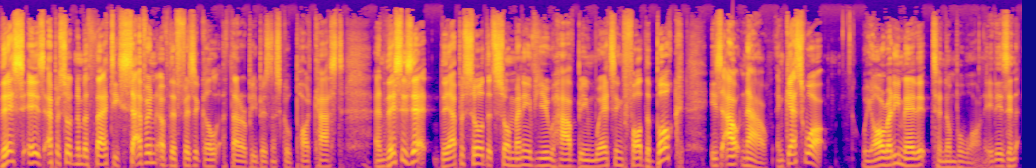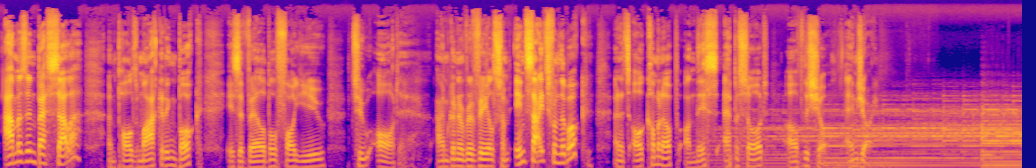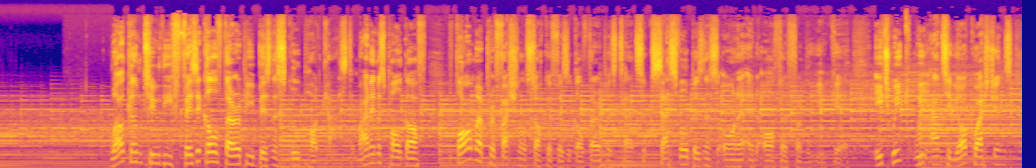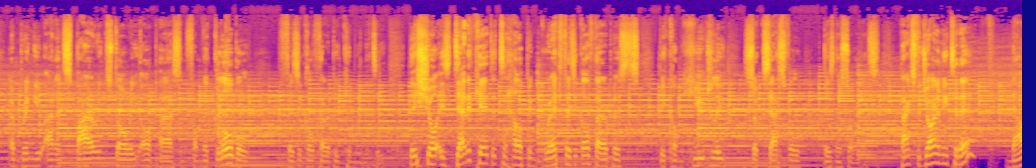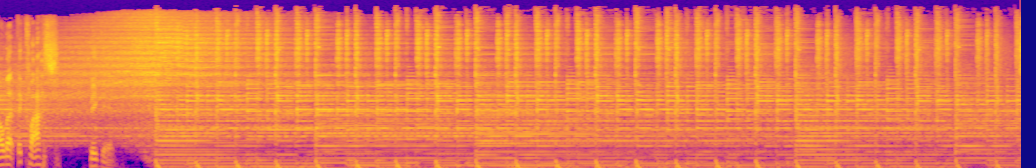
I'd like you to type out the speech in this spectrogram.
This is episode number 37 of the Physical Therapy Business School podcast. And this is it, the episode that so many of you have been waiting for. The book is out now. And guess what? We already made it to number one. It is an Amazon bestseller, and Paul's marketing book is available for you to order. I'm going to reveal some insights from the book, and it's all coming up on this episode of the show. Enjoy. Welcome to the Physical Therapy Business School podcast. My name is Paul Gough, former professional soccer physical therapist turned successful business owner and author from the UK. Each week, we answer your questions and bring you an inspiring story or person from the global physical therapy community. This show is dedicated to helping great physical therapists become hugely successful business owners. Thanks for joining me today. Now let the class begin.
